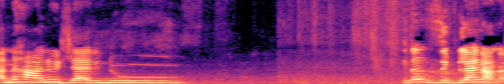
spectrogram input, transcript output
അന്ന് ഹാനും ഇല്ലായിരുന്നു. ഇത് സിബ് ലൈൻ ആണ്.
